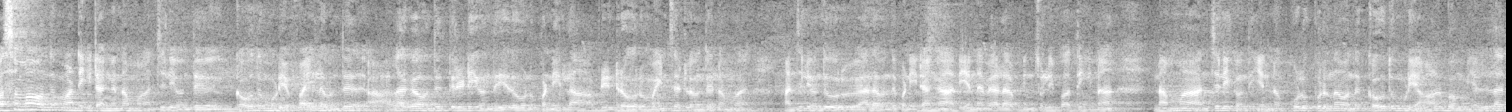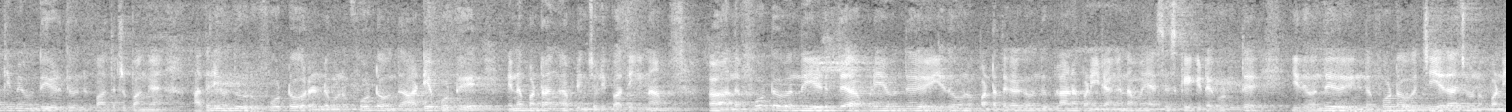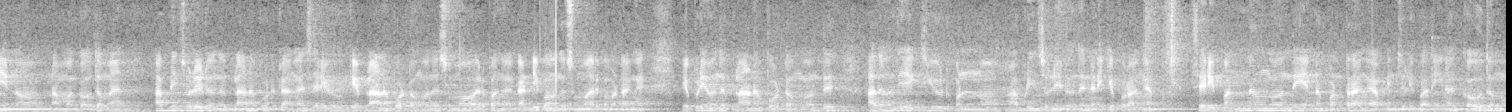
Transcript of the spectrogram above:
வசமாக வந்து மாட்டிக்கிட்டாங்க. நம்ம அஞ்சலி வந்து கௌதமுடைய ஃபைலை வந்து அழகாக வந்து திருடி வந்து ஏதோ ஒன்று பண்ணிடலாம் அப்படின்ற ஒரு மைண்ட் செட்டில் வந்து நம்ம அஞ்சலி வந்து ஒரு வேலை வந்து பண்ணிட்டாங்க. அது என்ன வேலை அப்படின்னு சொல்லி பார்த்தீங்கன்னா நம்ம அஞ்சலிக்கு வந்து என்ன கொழுப்பு இருந்தால் வந்து கௌதமுடைய ஆல்பம் எல்லாத்தையுமே வந்து எடுத்து வந்து பார்த்துட்ருப்பாங்க அதுலேயும் வந்து ஒரு ஃபோட்டோ ரெண்டு மூணு ஃபோட்டோ வந்து ஆட்டியை போட்டு என்ன பண்ணுறாங்க அப்படின்னு சொல்லி பார்த்தீங்கன்னா அந்த ஃபோட்டோ வந்து எடுத்து அப்படியே வந்து ஏதோ ஒன்று பண்ணுறதுக்காக வந்து பிளானை பண்ணிட்டாங்க. நம்ம எஸ்எஸ்கே கிட்ட கொடுத்து இது வந்து இந்த ஃபோட்டோ வச்சு ஏதாச்சும் ஒன்று பண்ணிடணும் நம்ம கௌதம அப்படின்னு சொல்லிட்டு வந்து பிளானை போட்டுட்டாங்க. சரி ஓகே பிளானை போட்டவங்க வந்து சும்மாவாக இருப்பாங்க. கண்டிப்பாக வந்து சும்மா இருக்க மாட்டாங்க. எப்படியும் வந்து பிளானை போட்டவங்க வந்து அதை வந்து எக்ஸிக்யூட் பண்ணணும் அப்படின்னு சொல்லிட்டு வந்து நினைக்க போகிறாங்க சரி பண்ணவங்க வந்து என்ன பண்ணுறாங்க அப்படின்னு சொல்லி பார்த்தீங்கன்னா கௌதம்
